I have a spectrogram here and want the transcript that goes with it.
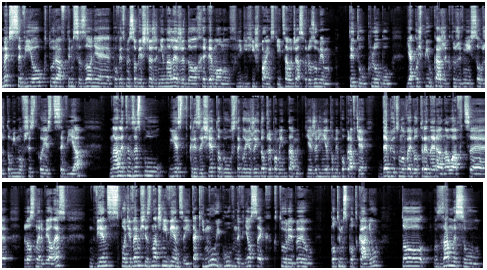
Mecz z Sevillą, która w tym sezonie, powiedzmy sobie szczerze, nie należy do hegemonów Ligi Hiszpańskiej. Cały czas rozumiem tytuł klubu, jakość piłkarzy, którzy w niej są, że to mimo wszystko jest Sevilla. No ale ten zespół jest w kryzysie. To był z tego, jeżeli dobrze pamiętam, jeżeli nie, to mnie poprawcie, debiut nowego trenera na ławce Los Nerviones, więc spodziewałem się znacznie więcej. I taki mój główny wniosek, który był po tym spotkaniu, to zamysł,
